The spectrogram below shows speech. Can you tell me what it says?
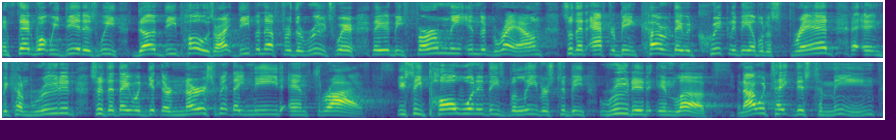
Instead, what we did is we dug deep holes, all right, deep enough for the roots where they would be firmly in the ground so that after being covered, they would quickly be able to spread and become rooted so that they would get their nourishment they need and thrive. You see, Paul wanted these believers to be rooted in love. And I would take this to mean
